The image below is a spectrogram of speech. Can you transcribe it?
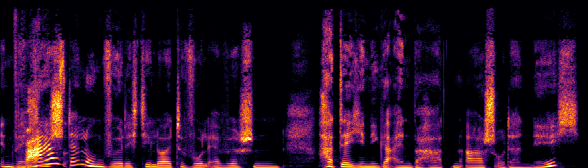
In welcher Was? Stellung würde ich die Leute wohl erwischen? Hat derjenige einen behaarten Arsch oder nicht?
